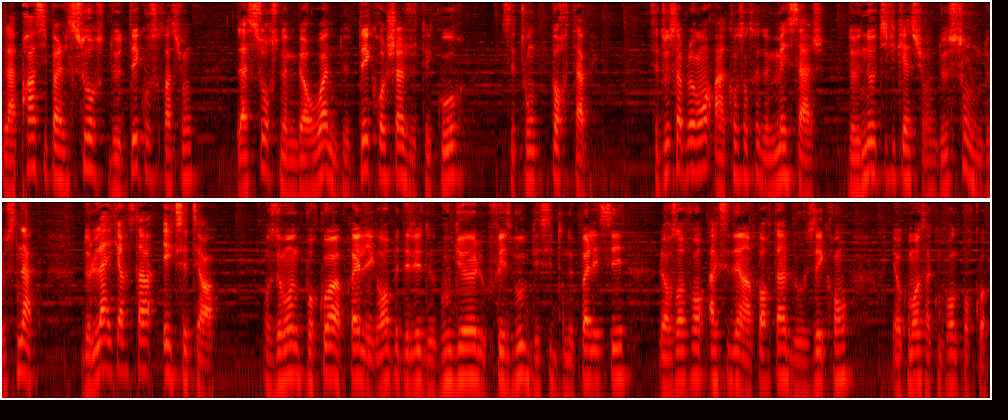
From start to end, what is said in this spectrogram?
La principale source de déconcentration, la source number one de décrochage de tes cours, c'est ton portable. C'est tout simplement un concentré de messages, de notifications, de sons, de snaps, de like Insta, etc. On se demande pourquoi après les grands PDG de Google ou Facebook décident de ne pas laisser leurs enfants accéder à un portable ou aux écrans et on commence à comprendre pourquoi.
